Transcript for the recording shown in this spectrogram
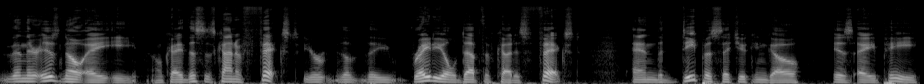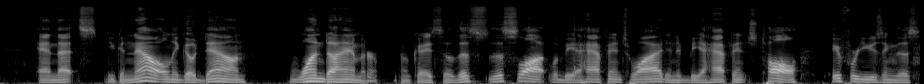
then there is no AE. Okay, this is kind of fixed. Your the the radial depth of cut is fixed, and the deepest that you can go is AP, and that's you can now only go down one diameter. Okay, so this this slot would be a half inch wide and it'd be a half inch tall if we're using this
